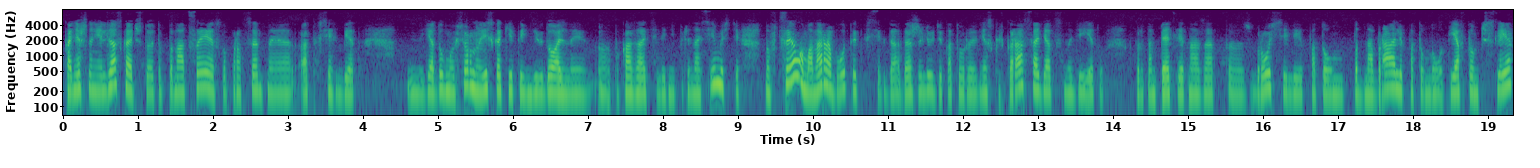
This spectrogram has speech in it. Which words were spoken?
конечно, нельзя сказать, что это панацея стопроцентная от всех бед я думаю, все равно есть какие-то индивидуальные э, показатели непереносимости, но в целом она работает всегда. Даже люди, которые несколько раз садятся на диету, которые там пять лет назад э, сбросили, потом поднабрали, потом, ну вот я в том числе,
